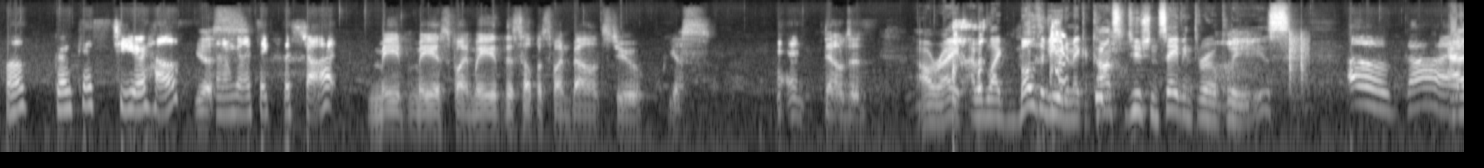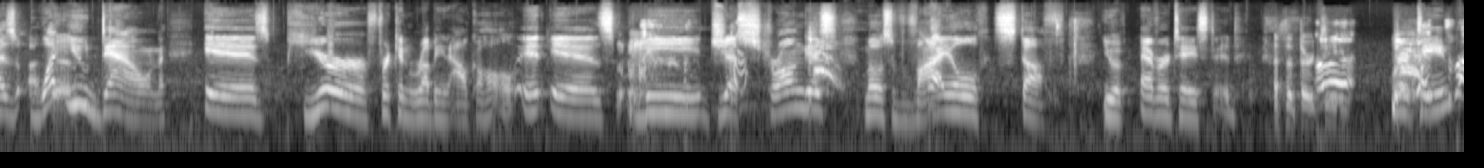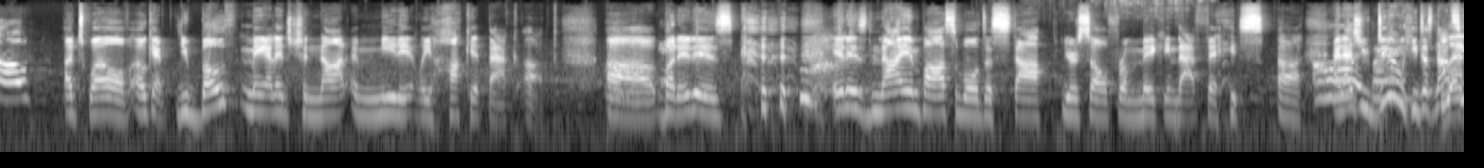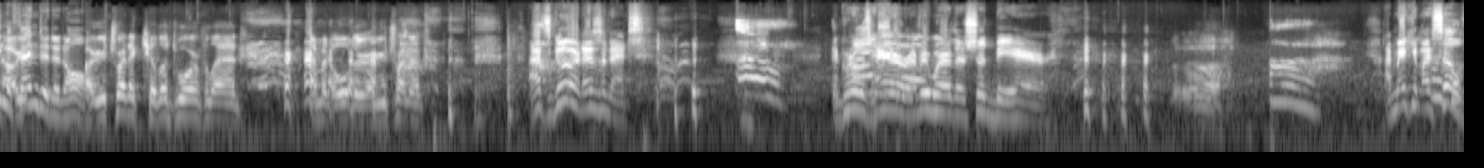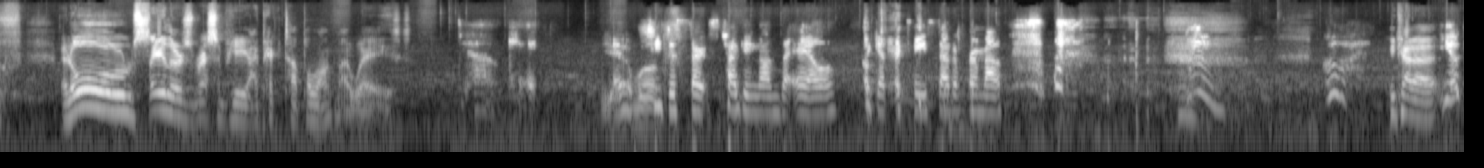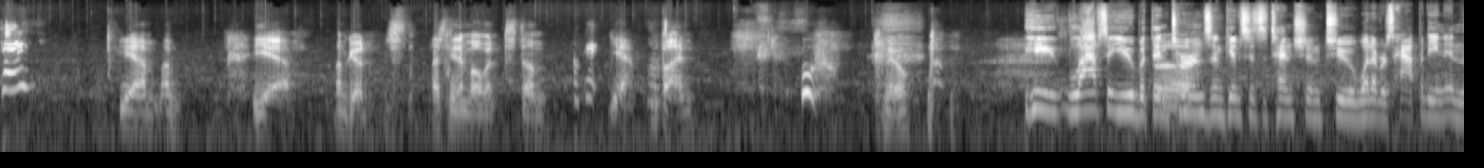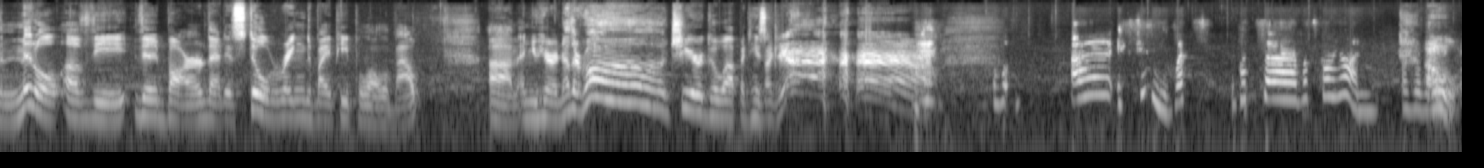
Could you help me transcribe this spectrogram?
Well, Grokas, to your health. Yes. And I'm gonna take the shot. May may us find may this help us find balance too. Yes, And downs it. All right, I would like both of you to make a Constitution saving throw, please. Oh god. As oh, what good. you down is pure frickin' rubbing alcohol. It is the just strongest, most vile stuff you have ever tasted. That's a thirteen. Ugh. 13? Twelve. A 12. Okay. You both manage to not immediately huck it back up. Uh, but it is it is nigh impossible to stop yourself from making that face. Uh, and as you do, he does not Len, seem are you- offended at all. Are you trying to kill a dwarf, lad? I'm an older. Are you trying to? That's good, isn't it? Ugh. It grows That's hair good. everywhere there should be hair. Ugh. Ugh. I make it myself. An old sailor's recipe I picked up along my way. okay. Yeah. and Well, she just starts chugging on the ale to get the taste out of her mouth. Mm. He kind of you okay? yeah. I'm, I'm. Yeah. I'm good. Just, I just need a moment. Just, um. Okay. Yeah. I'm fine. Whew. You know. he laughs at you, but then Ugh. turns and gives his attention to whatever's happening in the middle of the the bar that is still ringed by people all about. Um, and you hear another "whoa" cheer go up, and he's like, "Yeah!" Uh, excuse me. What's what's uh what's going on over there? "Oh,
